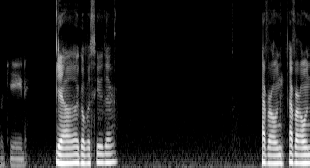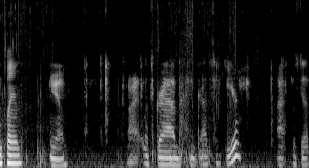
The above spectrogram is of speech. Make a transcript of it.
arcade. Yeah, I'll, I'll go with you there. Have our own have our own plan. Yeah. All right, let's grab grab some gear. All right, let's do it.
